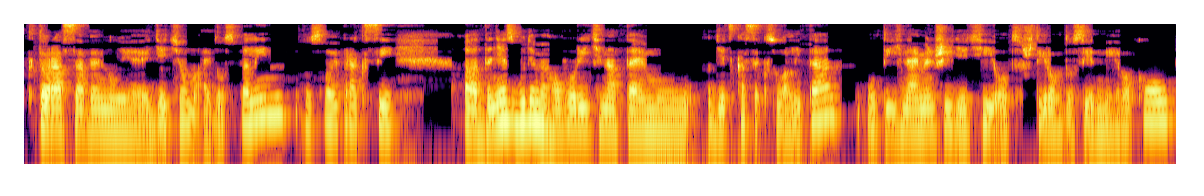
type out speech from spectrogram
ktorá sa venuje deťom aj dospelým vo svojej praxi. Dnes budeme hovoriť na tému detská sexualita u tých najmenších detí od 4 do 7 rokov.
